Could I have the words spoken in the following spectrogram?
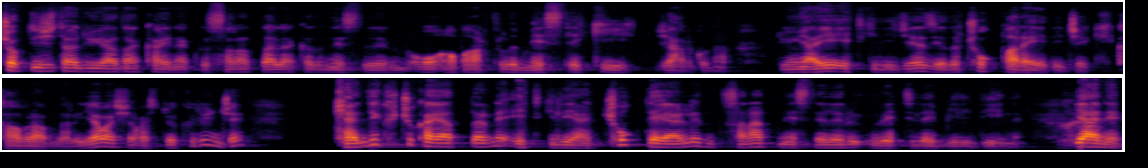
Çok dijital dünyadan kaynaklı sanatla alakalı nesnelerin o abartılı mesleki jargonu, dünyayı etkileyeceğiz ya da çok para edecek kavramları yavaş yavaş dökülünce kendi küçük hayatlarını etkileyen çok değerli sanat nesneleri üretilebildiğini. Yani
